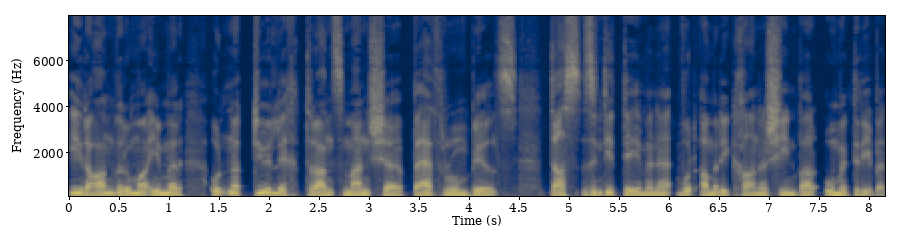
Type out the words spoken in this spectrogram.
Iran, warum auch immer, und natürlich Transmenschen, Bathroom Bills. Das sind die Themen, die die Amerikaner scheinbar umtreiben.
